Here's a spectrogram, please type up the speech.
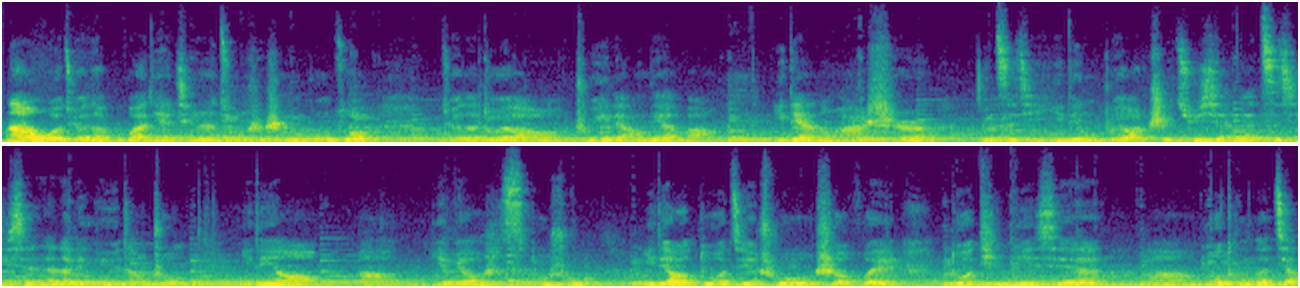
那我觉得不管年轻人从事什么工作，我觉得都要注意两点吧。一点的话是，你自己一定不要只局限在自己现在的领域当中，一定要啊。也不要是死读书，一定要多接触社会，多听一些啊不同的讲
